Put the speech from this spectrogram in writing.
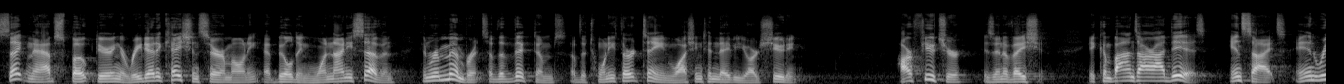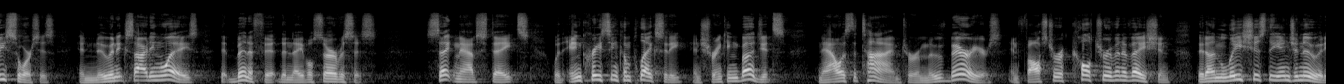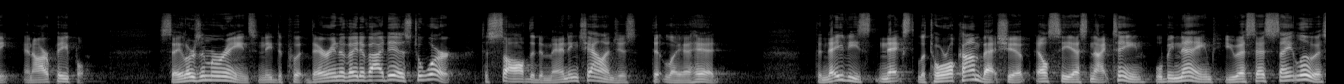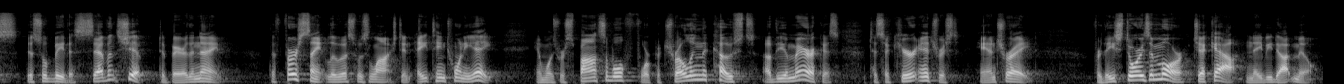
SECNAV spoke during a rededication ceremony at Building 197 in remembrance of the victims of the 2013 Washington Navy Yard shooting. Our future is innovation. It combines our ideas, insights, and resources in new and exciting ways that benefit the naval services. SECNAV states, with increasing complexity and shrinking budgets, now is the time to remove barriers and foster a culture of innovation that unleashes the ingenuity in our people. Sailors and Marines need to put their innovative ideas to work to solve the demanding challenges that lay ahead. The Navy's next littoral combat ship, LCS-19, will be named USS St. Louis. This will be the seventh ship to bear the name. The first St. Louis was launched in 1828 and was responsible for patrolling the coasts of the Americas to secure interest and trade. For these stories and more, check out Navy.mil.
